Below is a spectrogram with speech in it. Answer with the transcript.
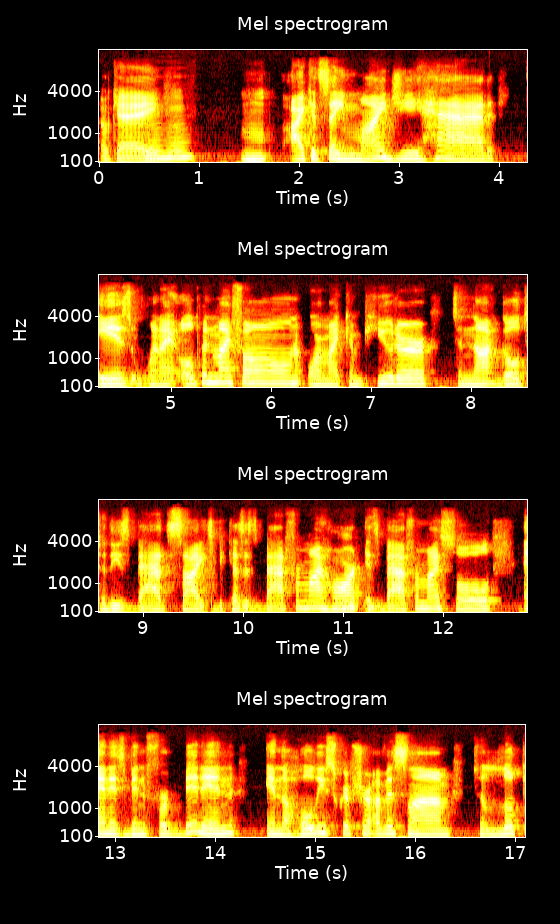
Okay. Mhm. M- I could say my jihad is when I open my phone or my computer to not go to these bad sites because it's bad for my heart, it's bad for my soul, and it's been forbidden in the holy scripture of Islam to look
